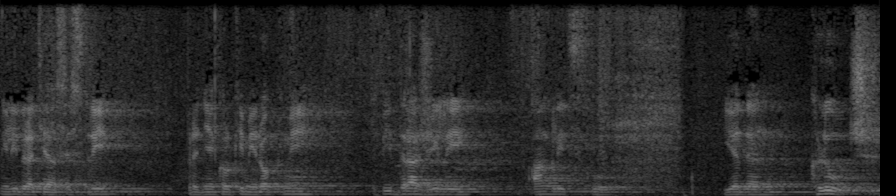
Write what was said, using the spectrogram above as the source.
Milí bratia a sestry, pred niekoľkými rokmi vydražili v Anglicku jeden kľúč.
